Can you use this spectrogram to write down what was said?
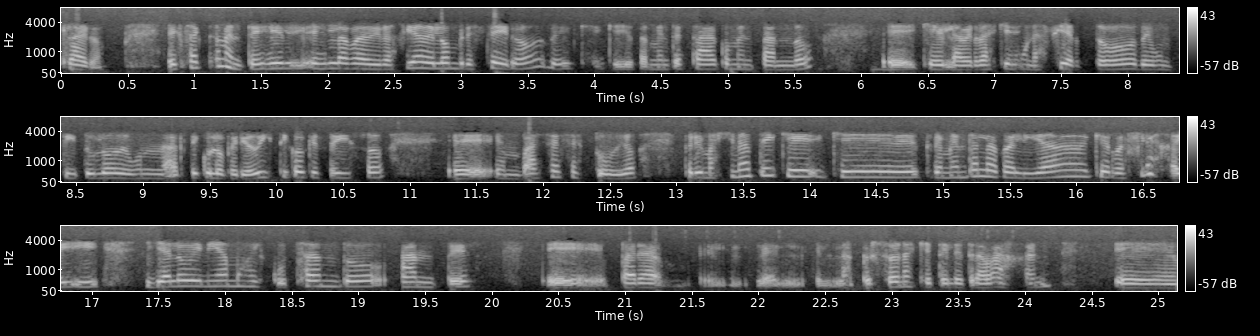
Claro, Exactamente, es, es, la radiografía del hombre cero, de, que, yo también te estaba comentando, eh, que la verdad es que es un acierto de un título, de un artículo periodístico que se hizo eh, en base a ese estudio. Pero imagínate que, que tremenda la realidad que refleja y, ya lo veníamos escuchando antes eh, para las personas que teletrabajan eh,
